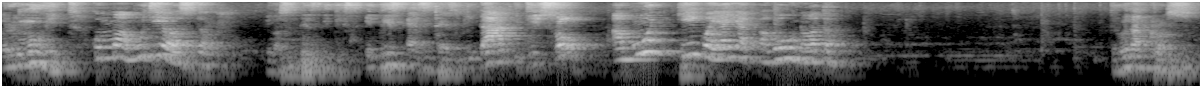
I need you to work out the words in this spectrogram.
remove it because it is, it is, it is as it has been done. It is so. amun kikoyayak akou noton Through that cross,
